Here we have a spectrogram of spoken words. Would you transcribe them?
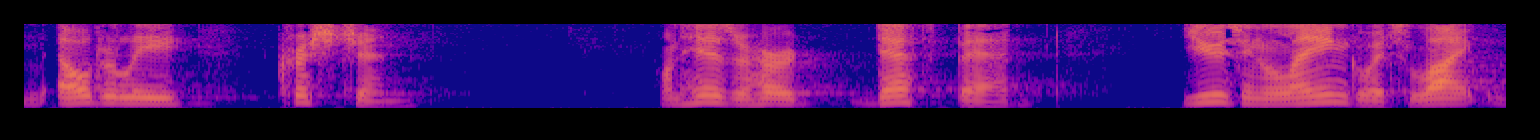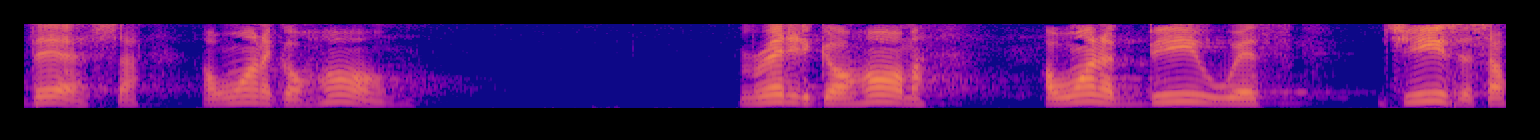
an elderly Christian on his or her deathbed using language like this? I, I want to go home. I'm ready to go home. I, I want to be with Jesus. I,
